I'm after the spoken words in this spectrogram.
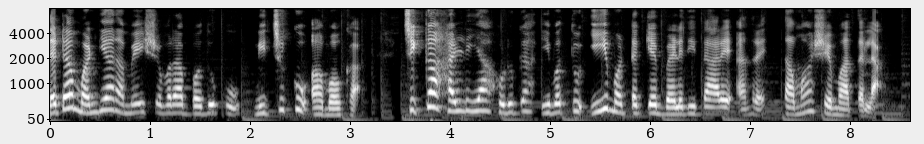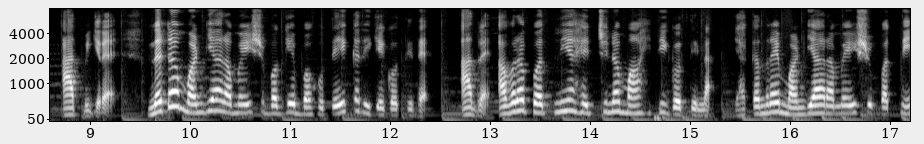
ನಟ ಮಂಡ್ಯ ರಮೇಶ್ ಅವರ ಬದುಕು ನಿಜಕ್ಕೂ ಅಮೋಘ. ಚಿಕ್ಕ ಹಳ್ಳಿಯ ಹುಡುಗ ಇವತ್ತು ಈ ಮಟ್ಟಕ್ಕೆ ಬೆಳೆದಿದ್ದಾರೆ ಅಂದ್ರೆ ತಮಾಷೆ ಮಾತಲ್ಲ. ಆತ್ಮಿಗೆರೆ ನಟ ಮಂಡ್ಯ ರಮೇಶ್ ಬಗ್ಗೆ ಬಹುತೇಕರಿಗೆ ಗೊತ್ತಿದೆ. ಆದ್ರೆ ಅವರ ಪತ್ನಿಯ ಹೆಚ್ಚಿನ ಮಾಹಿತಿ ಗೊತ್ತಿಲ್ಲ. ಯಾಕಂದ್ರೆ ಮಂಡ್ಯ ರಮೇಶ್ ಪತ್ನಿ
